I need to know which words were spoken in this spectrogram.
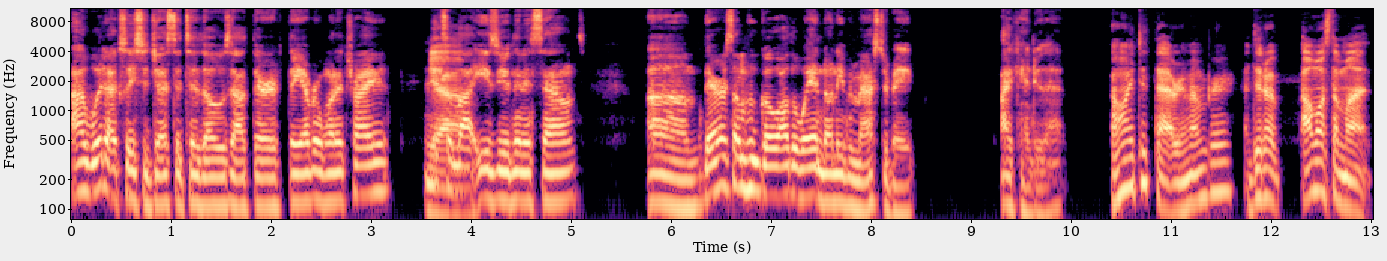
I would actually suggest it to those out there if they ever want to try it. yeah. It's a lot easier than it sounds. Um, there are some who go all the way and don't even masturbate. I can't do that. Oh, I did that. Remember? I did a almost a month.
